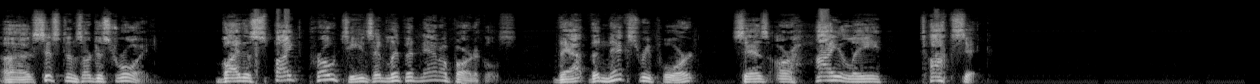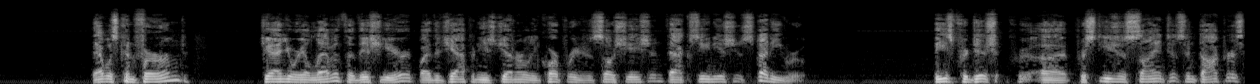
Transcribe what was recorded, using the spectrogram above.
uh, systems are destroyed by the spike proteins and lipid nanoparticles that the next report says are highly toxic. That was confirmed January 11th of this year by the Japanese General Incorporated Association Vaccine Issue Study Group. These uh, prestigious scientists and doctors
